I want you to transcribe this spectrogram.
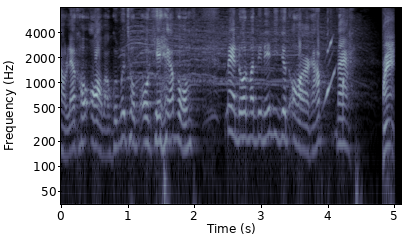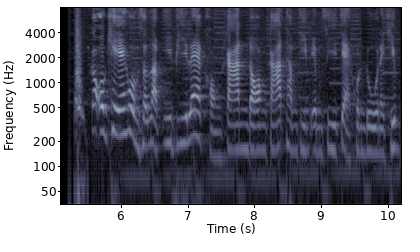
เอาแล้วเขาออกแบบคุณผู้ชมโอเคครับผม แม่โดนมาร์ติเนสยิงจนออกอะครับนะ ก็โอเคครับผมสำหรับ EP แรกของการดองการ์ดทำทีม MC แจกคนดูในคลิป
